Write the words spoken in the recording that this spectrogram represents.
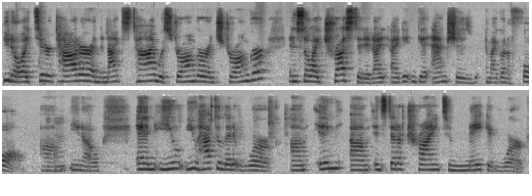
you know I titter totter, and the next time was stronger and stronger, and so I trusted it. I, I didn't get anxious. Am I going to fall? Um, mm-hmm. You know, and you you have to let it work. Um, in um, instead of trying to make it work,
